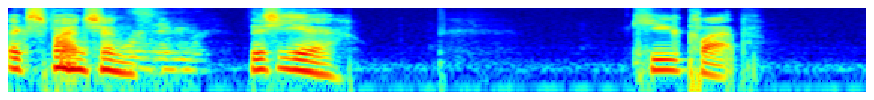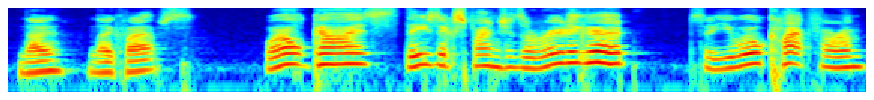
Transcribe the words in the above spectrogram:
expansions this year. Cue clap. No? No claps? Well, guys, these expansions are really good, so you will clap for them.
